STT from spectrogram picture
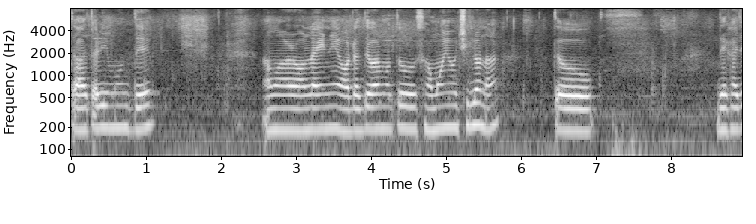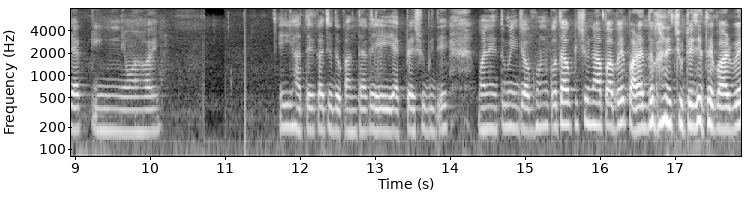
তাড়াতাড়ির মধ্যে। আমার অনলাইনে অর্ডার দেওয়ার মতো সময়ও ছিল না, তো দেখা যাক কী নেওয়া হয়। এই হাতের কাছে দোকান থাকলে এই একটা সুবিধে মানে তুমি যখন কোথাও কিছু না পাবে পাড়ার দোকানে ছুটে যেতে পারবে।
